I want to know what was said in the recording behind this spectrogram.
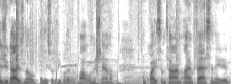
as you guys know, at least for the people that have been following the channel from quite some time, I am fascinated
